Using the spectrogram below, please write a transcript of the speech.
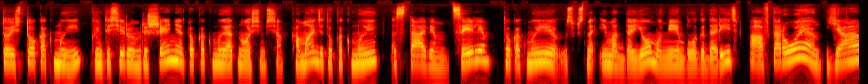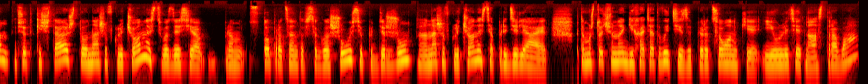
то есть то, как мы квинтэссируем решения, то, как мы относимся к команде, то, как мы ставим цели, то, как мы, собственно, им отдаем, умеем благодарить. А второе, я все-таки считаю, что наша включенность, вот здесь я прям сто процентов соглашусь и поддержу, а наша включенность определяет, потому что очень многие хотят выйти из операционки и улететь на острова,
